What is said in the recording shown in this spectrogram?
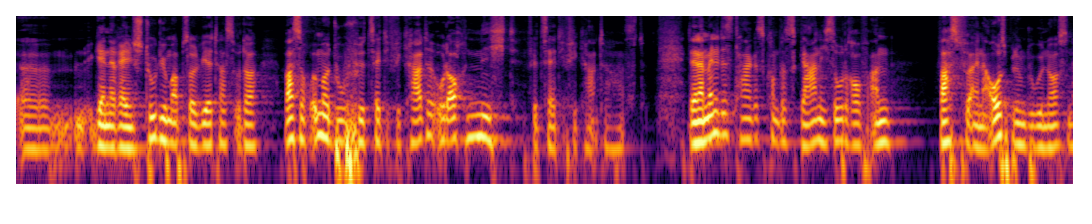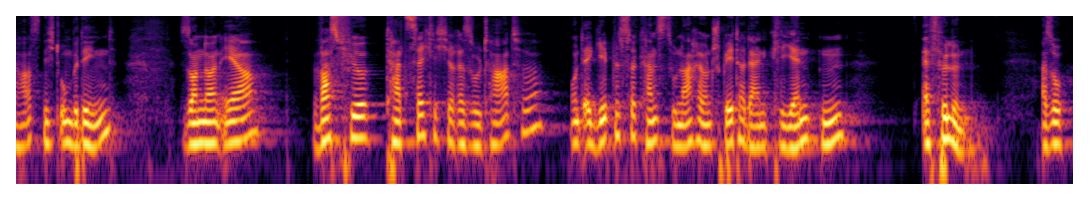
ähm, generell ein Studium absolviert hast oder was auch immer du für Zertifikate oder auch nicht für Zertifikate hast. Denn am Ende des Tages kommt es gar nicht so drauf an, was für eine Ausbildung du genossen hast, nicht unbedingt, sondern eher, was für tatsächliche Resultate und Ergebnisse kannst du nachher und später deinen Klienten erfüllen. Also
